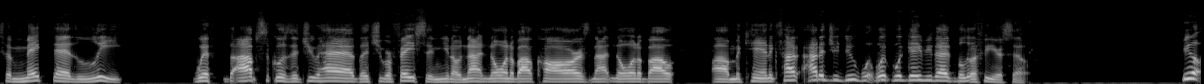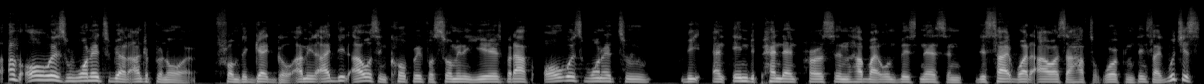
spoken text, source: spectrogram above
to make that leap with the obstacles that you had that you were facing? You know, not knowing about cars, not knowing about uh, mechanics. How, how did you do? What, what gave you that belief in yourself? You know, I've always wanted to be an entrepreneur from the get go. I mean, I did. I was in corporate for so many years, but I've always wanted to be an independent person, have my own business, and decide what hours I have to work and things like. Which is,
